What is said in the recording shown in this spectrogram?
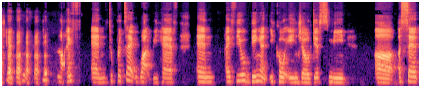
life and to protect what we have. And i feel being an eco angel gives me uh, a sense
